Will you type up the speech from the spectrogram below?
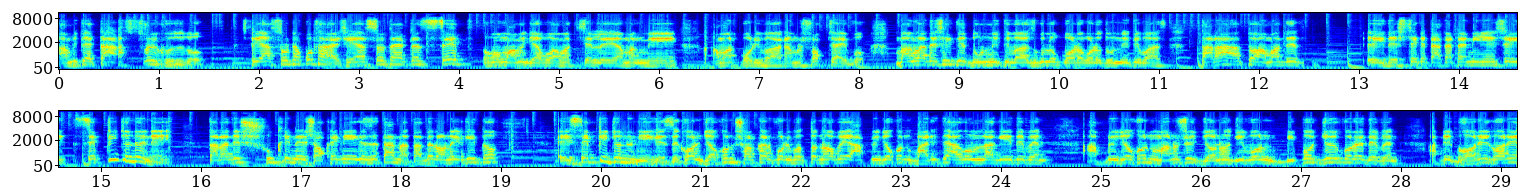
আমি তো একটা আশ্রয় খুঁজবো। সেই আশ্রয়টা কোথায়? সেই আশ্রয়টা একটা সেফ হোম আমি যাব, আমার ছেলে, আমার মেয়ে, আমার পরিবার, আমরা সব চাইব। বাংলাদেশে যে দুর্নীতিবাজগুলো বড় বড় দুর্নীতিবাজ, তারা তো আমাদের এই দেশ থেকে টাকাটা নিয়ে এসে সেফটির জন্যই নেয়। তারা যে সুখে নিয়ে, শখে নিয়ে গেছে তা না। তাদের অনেকেই তো এই সেফটির জন্য নিয়ে গেছে। কারণ যখন সরকার পরিবর্তন হবে, আপনি যখন বাড়িতে আগুন লাগিয়ে দেবেন, আপনি যখন মানুষের জনজীবন বিপর্যয় করে দেবেন, আপনি ঘরে ঘরে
